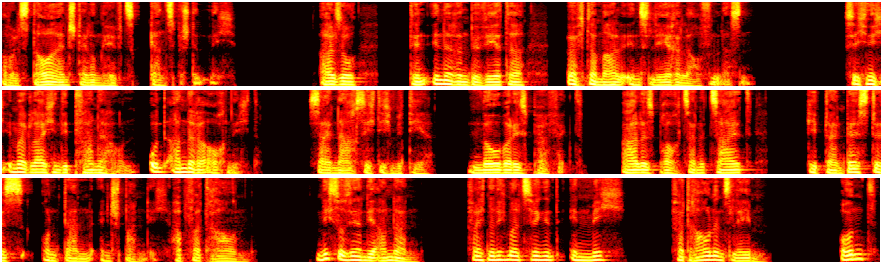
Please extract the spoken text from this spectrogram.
aber als Dauereinstellung hilft's ganz bestimmt nicht. Also den inneren Bewerter öfter mal ins Leere laufen lassen. Sich nicht immer gleich in die Pfanne hauen und andere auch nicht. Sei nachsichtig mit dir. Nobody's perfect. Alles braucht seine Zeit. Gib dein Bestes und dann entspann dich. Hab Vertrauen. Nicht so sehr in die anderen, vielleicht noch nicht mal zwingend in mich, Vertrauen ins Leben. Und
